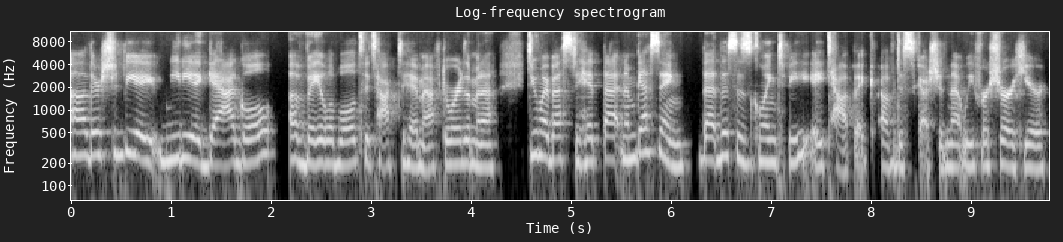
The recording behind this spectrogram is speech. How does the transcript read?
uh, there should be a media gaggle available to talk to him afterwards. I'm gonna do my best to hit that, and I'm guessing that this is going to be a topic of discussion that we for sure hear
